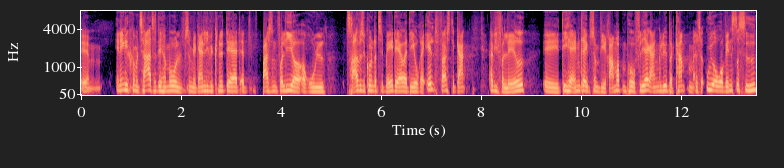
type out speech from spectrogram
Øhm, en enkelt kommentar til det her mål, som jeg gerne lige vil knytte, det er, at, at bare sådan for lige at, at rulle 30 sekunder tilbage, det er jo, at det er jo reelt første gang, at vi får lavet øh, det her angreb, som vi rammer dem på flere gange i løbet af kampen, altså ud over venstre side,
